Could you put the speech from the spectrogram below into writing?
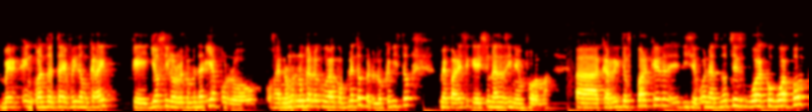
ver en cuánto está de Freedom Cry que yo sí lo recomendaría por lo, o sea, nunca lo he jugado completo, pero lo que he visto me parece que es un Assassin en forma. A Carritos Parker eh, dice, buenas noches, guaco guapo,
